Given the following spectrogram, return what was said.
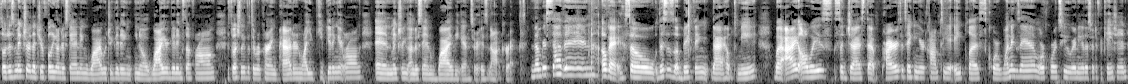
So just make sure that you're fully understanding why what you're getting you know why you're getting stuff wrong especially if it's a recurring pattern why you keep getting it wrong and make sure you understand why the answer is not correct. Number seven. Okay so this is a big thing that helped me but i always suggest that prior to taking your CompTIA A plus core one exam or Core 2 or any other certification,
